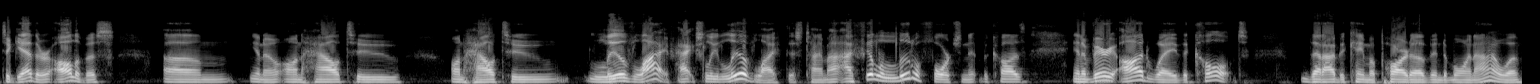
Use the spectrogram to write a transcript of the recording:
together, all of us, um, you know, on how to on how to live life, actually live life this time. I, I feel a little fortunate because, in a very odd way, the cult that I became a part of in Des Moines, Iowa,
